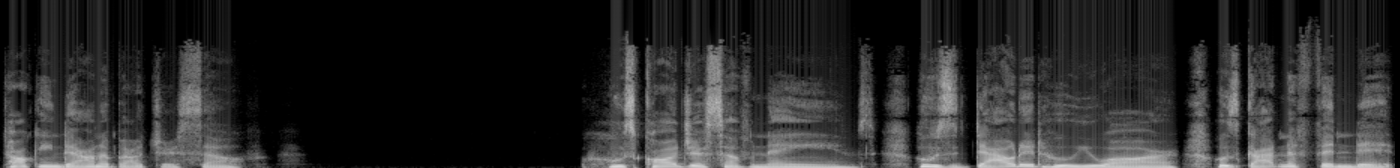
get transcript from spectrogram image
talking down about yourself, who's called yourself names, who's doubted who you are, who's gotten offended,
